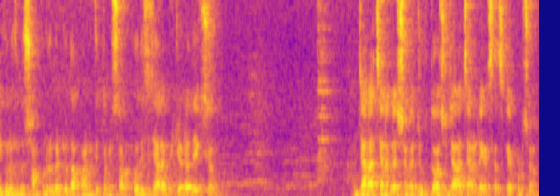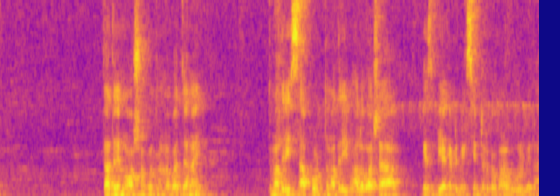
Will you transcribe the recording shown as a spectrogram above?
এগুলো কিন্তু সম্পূর্ণরূপে টু দা পয়েন্ট কিন্তু আমি সলভ করে দিয়েছি। যারা ভিডিওটা দেখছ, যারা চ্যানেলের সঙ্গে যুক্ত আছো, যারা চ্যানেলটাকে সাবস্ক্রাইব করছ, তাদের আমি অসংখ্য ধন্যবাদ জানাই। তোমাদের এই সাপোর্ট তোমাদের এই ভালোবাসা এসবি একাডেমিক সেন্টার কখনো ভুলবে না।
